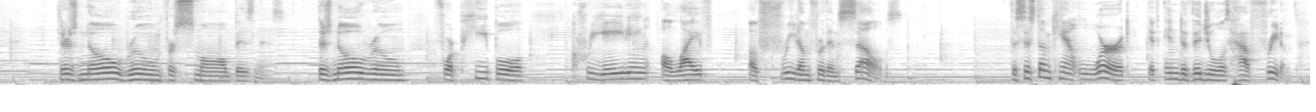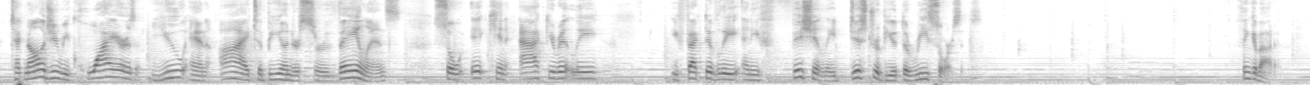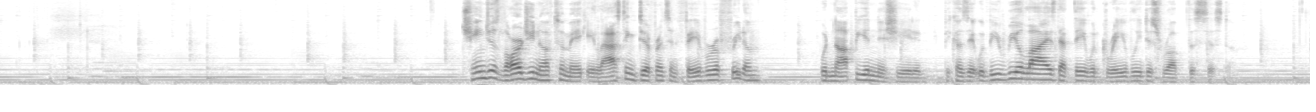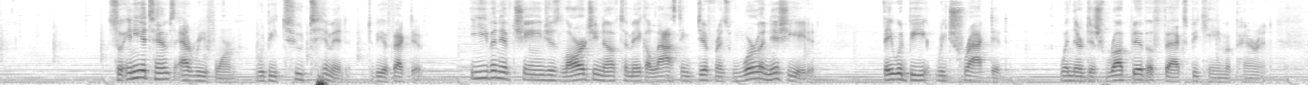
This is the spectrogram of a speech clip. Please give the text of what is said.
there's no room for small business. There's no room for people creating a life of freedom for themselves. The system can't work if individuals have freedom. Technology requires you and I to be under surveillance so it can accurately effectively and efficiently distribute the resources. Think about it. Changes large enough to make a lasting difference in favor of freedom would not be initiated because it would be realized that they would gravely disrupt the system. So, any attempts at reform would be too timid to be effective, even if changes large enough to make a lasting difference were initiated they would be retracted when their disruptive effects became apparent.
